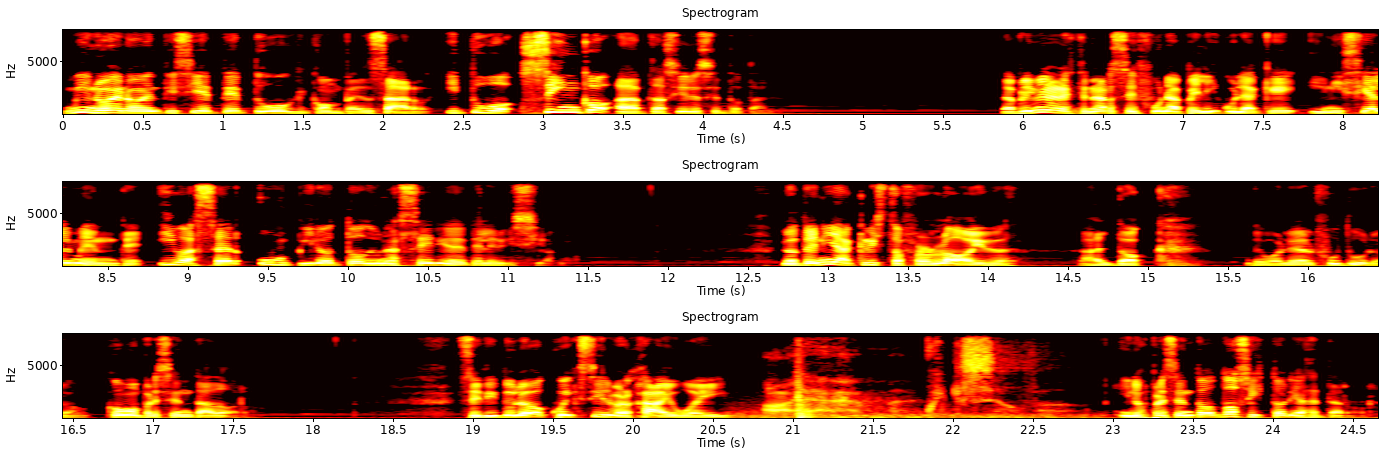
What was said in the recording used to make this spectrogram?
1997 tuvo que compensar y tuvo 5 adaptaciones en total. La primera en estrenarse fue una película que inicialmente iba a ser un piloto de una serie de televisión. Lo tenía Christopher Lloyd, al Doc de Volver al Futuro, como presentador. Se tituló Quicksilver Highway y nos presentó dos historias de terror.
